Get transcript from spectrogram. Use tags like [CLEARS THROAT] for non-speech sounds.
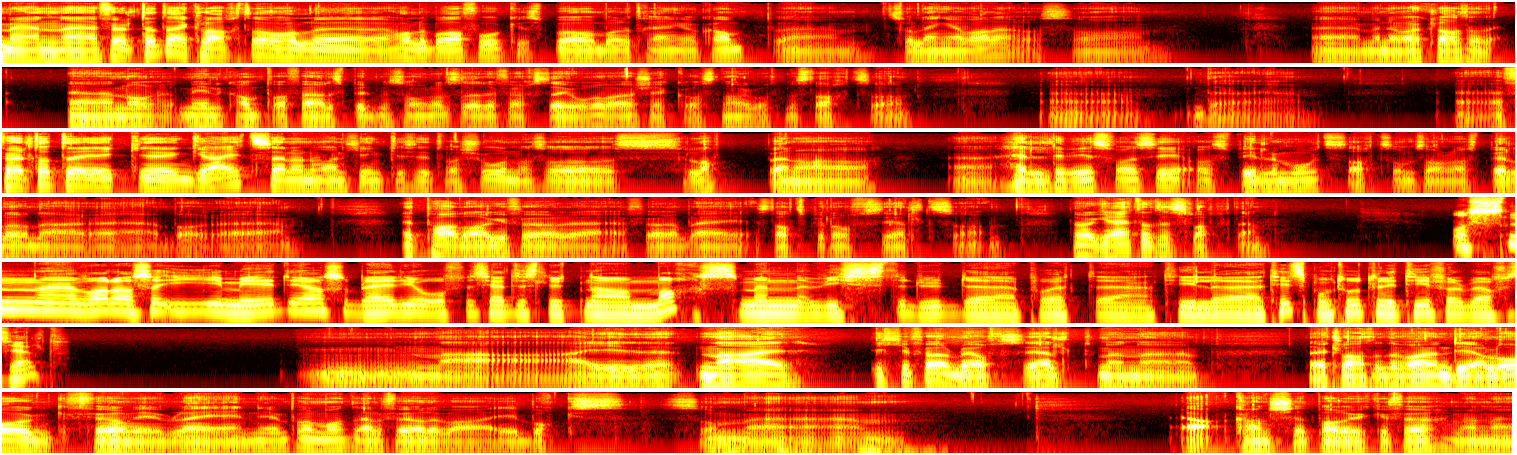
Men jeg følte at jeg klarte å holde, holde bra fokus på både trening og kamp eh, så lenge jeg var der. Så, eh, men det var klart at eh, når min kamp var ferdig spilt med Sogndal, så det første jeg gjorde, var å sjekke hvordan det hadde gått med Start. Så eh, det eh, Jeg følte at det gikk eh, greit, selv om det var en kinkig situasjon. Og så slapp en å eh, heldigvis, får jeg si, å spille mot Start som Sogndal-spiller der eh, bare et par dager før, eh, før jeg ble Start-spiller offisielt. Så det var greit at jeg slapp den. Hvordan eh, var det altså I media så ble det jo offisielt i slutten av mars, men visste du det på et eh, tidligere tidspunkt? Tok det litt tid før det ble offisielt? Nei, nei ikke før det ble offisielt, men eh, det er klart at det var en dialog før vi ble enige, på en måte, eller før det var i boks, som Ja, kanskje et par uker før, men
